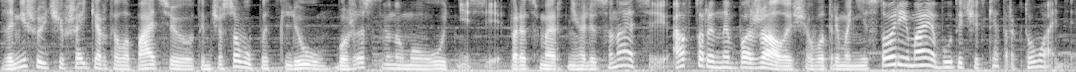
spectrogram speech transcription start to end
замішуючи в шейкер телепатію, тимчасову петлю, божественну могутність і передсмертні галюцинації, автори не вважали, що в отриманій історії має бути чітке трактування.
